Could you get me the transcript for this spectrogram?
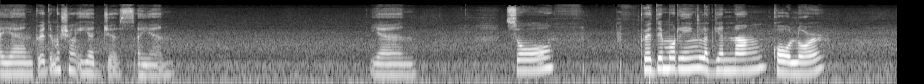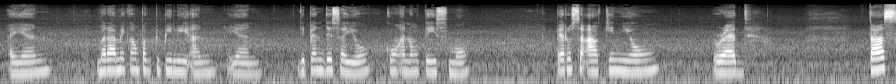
Ayan. Pwede mo siyang i-adjust. Ayan. Ayan. So, pwede mo ring lagyan ng color. Ayan marami kang pagpipilian. Yan. Depende sa'yo kung anong taste mo. Pero sa akin yung red. Tas,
